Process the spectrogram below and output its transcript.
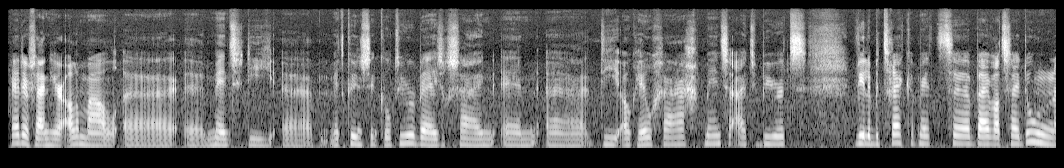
er zijn hier allemaal mensen die met kunst en cultuur bezig zijn. En die ook heel graag mensen uit de buurt willen betrekken met, bij wat zij doen.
